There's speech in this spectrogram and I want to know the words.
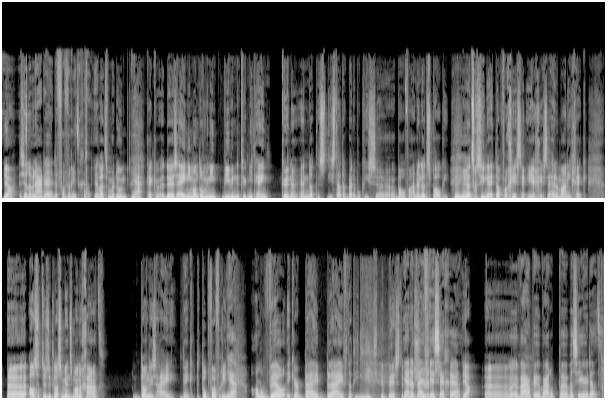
Ja, zullen we naar de, de favoriet gaan? ja laten we maar doen. Ja. Kijk, er is één iemand om wie we natuurlijk niet heen kunnen. En dat is, die staat ook bij de boekies eh, bovenaan. En dat is Poggi. Net als gezien de etappe van gisteren en eergisteren. Helemaal niet gek. Eh, als het tussen de klassementsmannen gaat... dan is hij, denk ik, de topfavoriet. Ja, Alhoewel ik erbij blijf dat hij niet de beste ja dat blijf je is. zeggen. Ja, Wa- waarop waarop baseer je dat?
